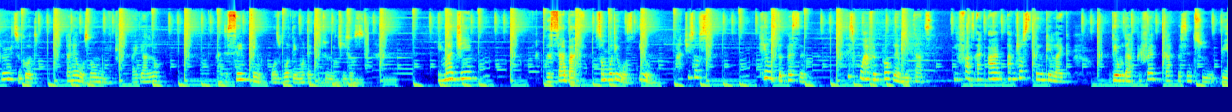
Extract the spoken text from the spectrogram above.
glory to God, Daniel was not moved by their law. And the same thing was what they wanted to do with Jesus. Imagine the Sabbath, somebody was ill, and Jesus healed the person. These people have a problem with that. In fact, I, I'm, I'm just thinking like they would have preferred that person to be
